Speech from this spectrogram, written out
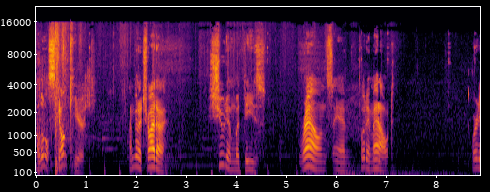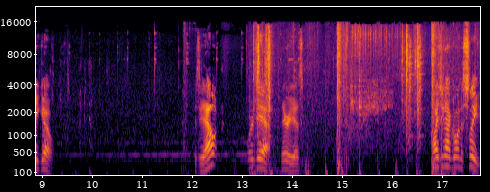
a little skunk here. I'm going to try to shoot him with these rounds and put him out. Where'd he go? Is he out? Where's he at? There he is. Why is he not going to sleep?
